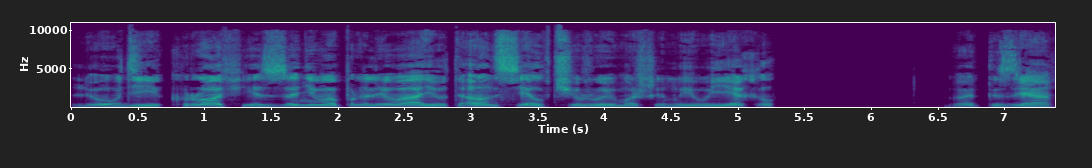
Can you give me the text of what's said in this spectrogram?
Люди кровь из-за него проливают, а он сел в чужую машину и уехал. — Ну, это зря,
